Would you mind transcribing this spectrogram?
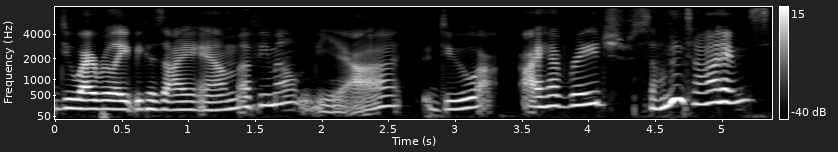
do I relate because I am a female? Yeah. Do I have rage sometimes?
